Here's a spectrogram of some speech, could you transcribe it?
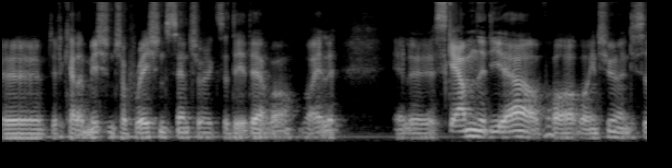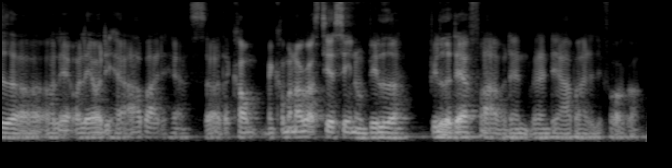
øh, det, der kalder Missions Operations Center, ikke? så det er der, hvor, hvor alle, alle skærmene de er, og hvor, hvor ingeniørerne de sidder og, og, laver, og laver det her arbejde her. Så der kom, man kommer nok også til at se nogle billeder, billeder derfra, hvordan, hvordan det arbejde det foregår.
